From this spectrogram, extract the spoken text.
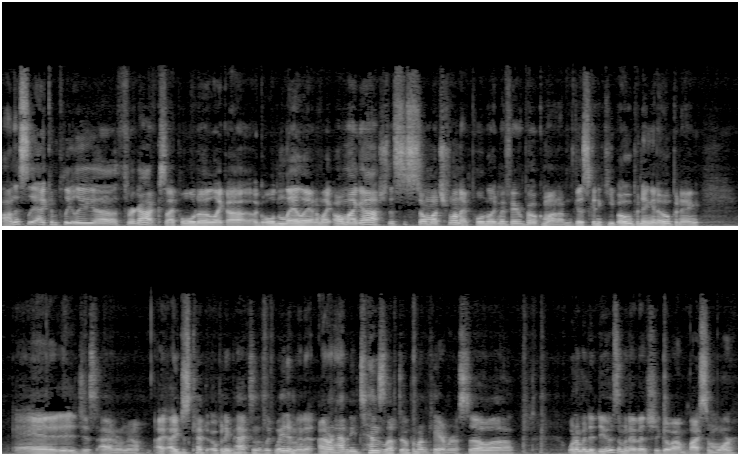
honestly, I completely uh, forgot because I pulled a like a, a, golden Lele, and I'm like, oh my gosh, this is so much fun. I pulled like my favorite Pokemon. I'm just gonna keep opening and opening, and it, it just I don't know. I, I just kept opening packs, and I was like, wait a minute, I don't have any tins left to open on camera. So uh, what I'm gonna do is I'm gonna eventually go out and buy some more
